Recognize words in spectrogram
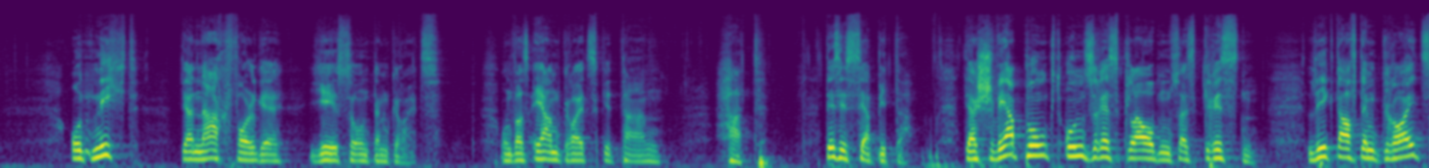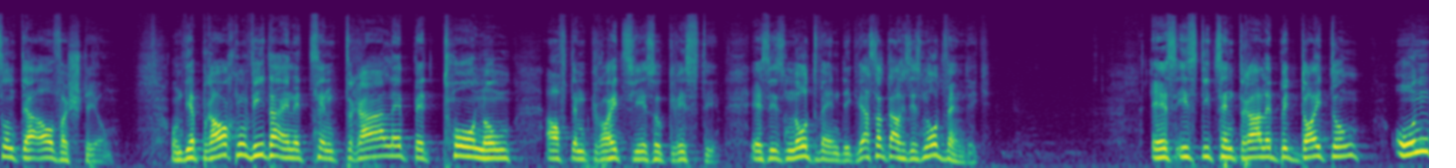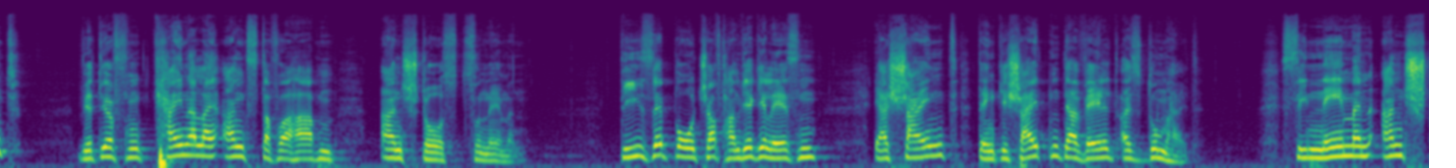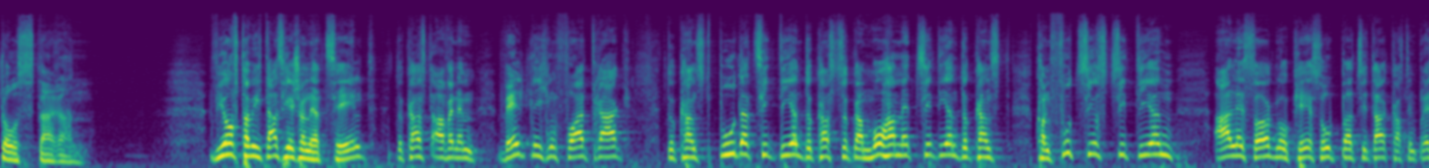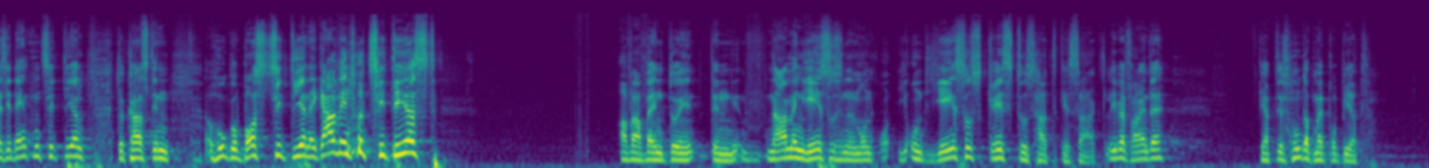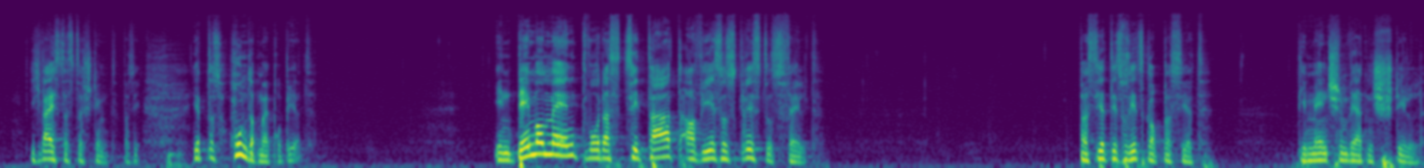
und nicht der Nachfolge Jesu und dem Kreuz und was er am Kreuz getan hat. Das ist sehr bitter. Der Schwerpunkt unseres Glaubens als Christen liegt auf dem Kreuz und der Auferstehung. Und wir brauchen wieder eine zentrale Betonung auf dem Kreuz Jesu Christi. Es ist notwendig. Wer sagt auch, es ist notwendig? Es ist die zentrale Bedeutung und wir dürfen keinerlei Angst davor haben, Anstoß zu nehmen. Diese Botschaft, haben wir gelesen, erscheint den Gescheiten der Welt als Dummheit. Sie nehmen Anstoß daran. Wie oft habe ich das hier schon erzählt? Du kannst auf einem weltlichen Vortrag, du kannst Buddha zitieren, du kannst sogar Mohammed zitieren, du kannst Konfuzius zitieren. Alle sagen, okay, super, Zitat, du kannst den Präsidenten zitieren, du kannst den Hugo Boss zitieren, egal wen du zitierst. Aber wenn du den Namen Jesus in den Mund und Jesus Christus hat gesagt, liebe Freunde, Ich habe das hundertmal probiert. Ich weiß, dass das stimmt. Ich, ich habe das hundertmal probiert. In dem Moment, wo das Zitat auf Jesus Christus fällt, passiert das, was jetzt gerade passiert. Die Menschen werden still.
